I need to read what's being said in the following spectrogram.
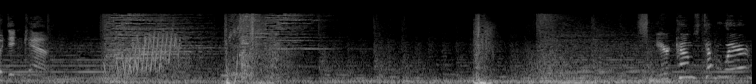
It didn't count. Here comes Tupperware.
